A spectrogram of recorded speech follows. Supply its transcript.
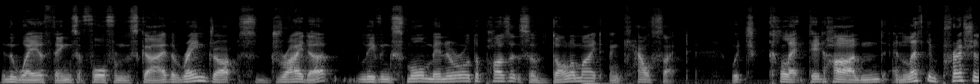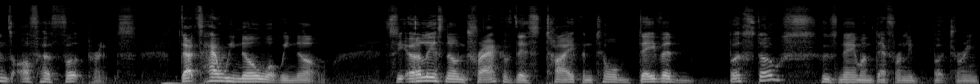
in the way of things that fall from the sky, the raindrops dried up, leaving small mineral deposits of dolomite and calcite, which collected, hardened, and left impressions of her footprints. That's how we know what we know. It's the earliest known track of this type until David Bustos, whose name I'm definitely butchering,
